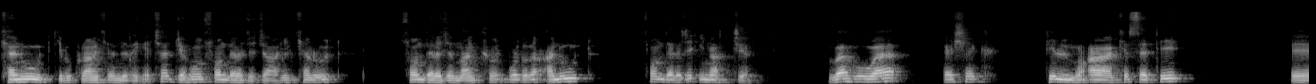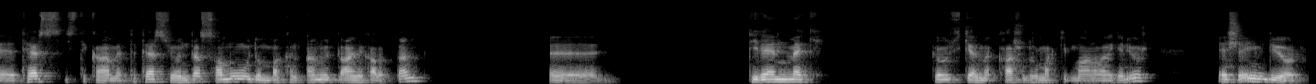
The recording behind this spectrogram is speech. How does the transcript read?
kenud gibi Kur'an-ı Kerim'de de geçer. Cehul son derece cahil, kenud son derece nankör. Burada da anud son derece inatçı. Ve huve eşek fil muakeseti e, ters istikamette, ters yönde samudun bakın anudla aynı kalıptan e, direnmek, göğüs germek, karşı durmak gibi manalara geliyor. Eşeğim diyor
